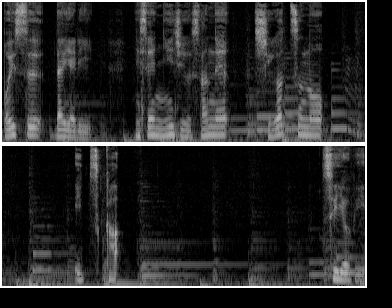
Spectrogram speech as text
ボイスダイアリー2023年4月の5日。水曜日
